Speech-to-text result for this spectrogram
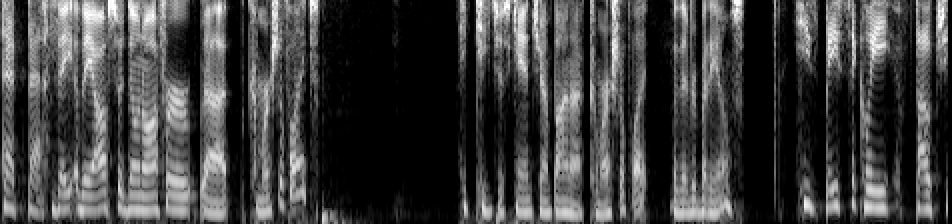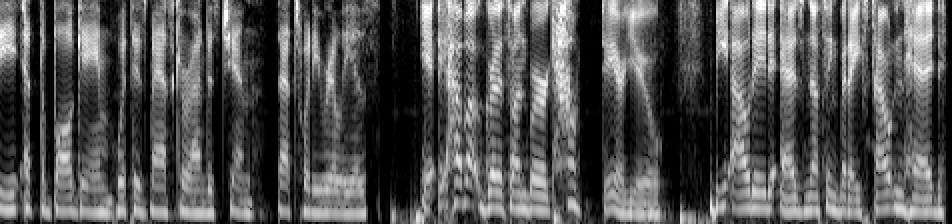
At best. They they also don't offer uh, commercial flights. He, he just can't jump on a commercial flight with everybody else. He's basically Fauci at the ball game with his mask around his chin. That's what he really is. How about Greta Thunberg? How dare you be outed as nothing but a fountainhead,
